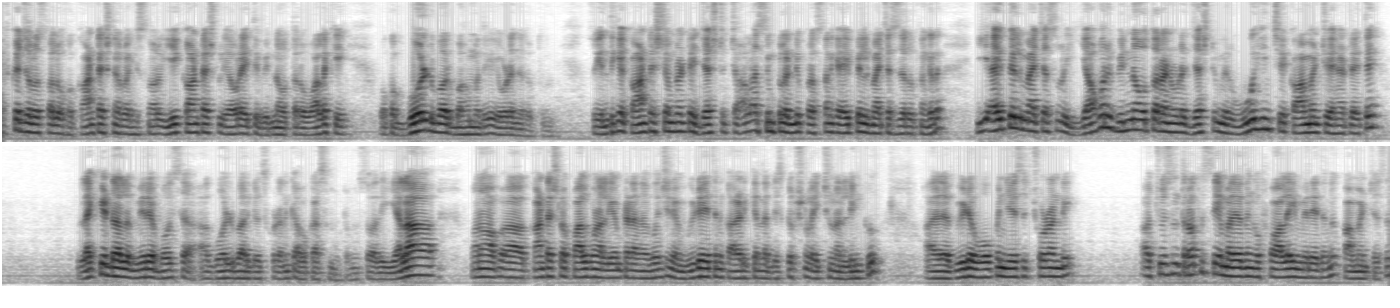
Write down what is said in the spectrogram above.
ఎఫ్కే జ్యువెల్స్ వాళ్ళు ఒక కాంటెస్ట్ నిర్వహిస్తున్నారు. ఈ కాంటెస్ట్లో ఎవరైతే విన్ అవుతారో వాళ్ళకి ఒక గోల్డ్ బార్ బహుమతిగా ఇవ్వడం జరుగుతుంది. సో ఇందుకే కాంటెస్ట్ ఏమిటంటే జస్ట్ చాలా సింపుల్ అండి. ప్రస్తుతానికి ఐపీఎల్ మ్యాచెస్ జరుగుతుంది కదా. ఈ ఐపీఎల్ మ్యాచెస్లో ఎవరు విన్ అవుతారని కూడా జస్ట్ మీరు ఊహించే కామెంట్ చేసినట్లయితే లక్కీ డ్రాలో మీరే బహుశా ఆ గోల్డ్ బార్ గెలుచుకోవడానికి అవకాశం ఉంటుంది. సో అది ఎలా మనం ఆ కాంటెస్ట్లో పాల్గొనాలి ఏమిటనే దాని గురించి నేను వీడియో అయితే ఆల్రెడీ కింద డిస్క్రిప్షన్లో ఇచ్చిన లింక్ వీడియో ఓపెన్ చేసి చూడండి. అది చూసిన తర్వాత సేమ్ అదే విధంగా ఫాలో అయ్యి మీరు విధంగా కామెంట్ చేస్తే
